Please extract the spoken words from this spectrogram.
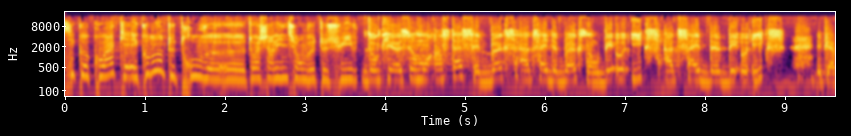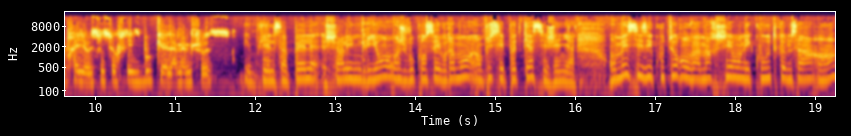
Psychoquack. Et comment on te trouve, euh, toi, Charline, si on veut te suivre Donc euh, sur mon Insta, c'est Box Outside the Box, donc B-O-X Outside the B-O-X. Et puis après, il y a aussi sur Facebook euh, la même chose. Et puis elle s'appelle Charline Grillon. Moi, je vous conseille vraiment. En plus, les podcasts, c'est génial. On met ses écouteurs, on va marcher, on écoute comme ça, hein,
